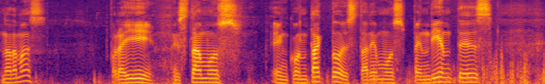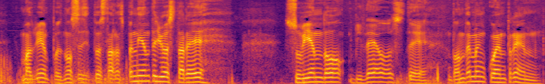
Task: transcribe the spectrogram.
nada más. Por ahí estamos en contacto, estaremos pendientes. Más bien, pues no sé si tú estarás pendiente, yo estaré subiendo videos de donde me encuentre en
